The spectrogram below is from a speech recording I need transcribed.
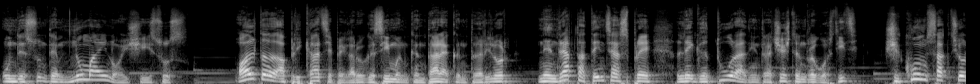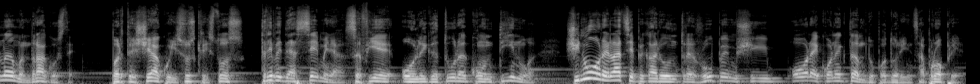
unde suntem numai noi și Isus. O altă aplicație pe care o găsim în cântarea cântărilor ne îndreaptă atenția spre legătura dintre acești îndrăgostiți și cum să acționăm în dragoste. Părtășia cu Isus Hristos trebuie de asemenea să fie o legătură continuă și nu o relație pe care o întrerupem și o reconectăm după dorința proprie.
